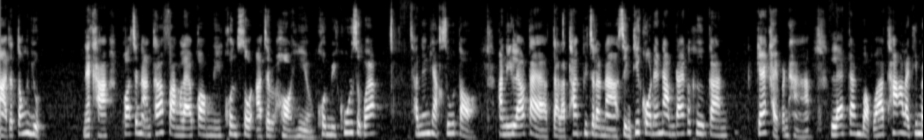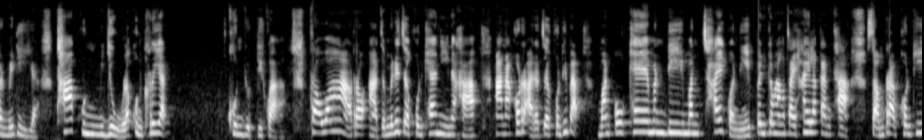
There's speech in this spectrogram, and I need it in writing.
อาจจะต้องหยุดนะคะ เพราะฉะนั้นถ้าฟังแล้วกองนี้คนโสดอาจจะห่อเหี่ยว คนมีคู่รู้สึกว่าฉันยังอยากสู้ต่อ อันนี้แล้วแต่แต่ละท่านพิจารณา สิ่งที่โค้ดแนะนำได้ก็คือการ แก้ไขปัญหา และการบอกว่าถ้าอะไรที่มันไม่ดีอะถ้าคุณอยู่แล้วคุณเครียด คุณหยุดดีกว่า เพราะว่าเราอาจจะไม่ได้เจอคนแค่นี้นะคะ อนาคตเราอาจจะเจอคนที่แบบ มันโอเค มันดีมันใช่กว่านี้ เป็นกำลังใจให้ละกันค่ะสำหรับคนที่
